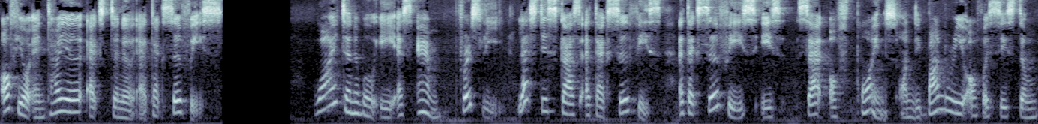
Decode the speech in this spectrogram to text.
of your entire external attack surface. Why Tenable ASM? Firstly, let's discuss attack surface. Attack surface is set of points on the boundary of a system,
